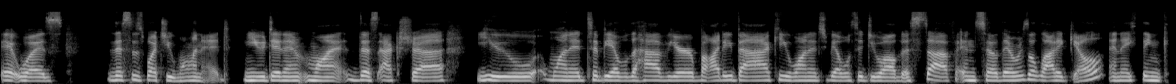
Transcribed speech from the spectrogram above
It was this is what you wanted. You didn't want this extra. You wanted to be able to have your body back. You wanted to be able to do all this stuff. And so there was a lot of guilt. And I think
